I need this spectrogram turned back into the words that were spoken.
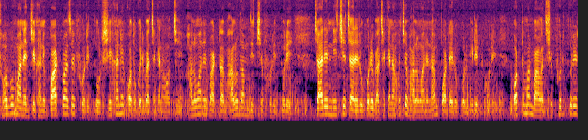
সর্বমানের যেখানে পাট পাওয়া যায় ফরিদপুর, সেখানে কত করে বেচা কেনা হচ্ছে? ভালো মানের পাটটা ভালো দাম দিচ্ছে ফরিদপুরে। চারের নিচে চারের উপরে বেচা কেনা হচ্ছে, ভালো মানের নাম পটের উপর গ্রেড করে। বর্তমান বাংলাদেশে ফরিদপুরের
